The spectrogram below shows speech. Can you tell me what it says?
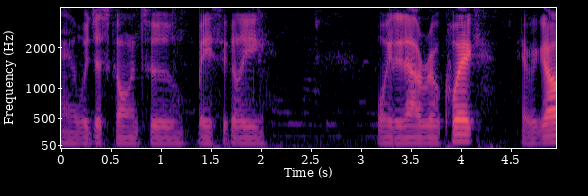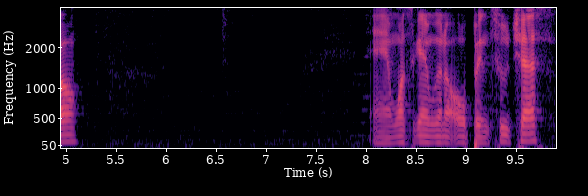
And we're just going to basically wait it out real quick. Here we go. And once again, we're going to open two chests,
